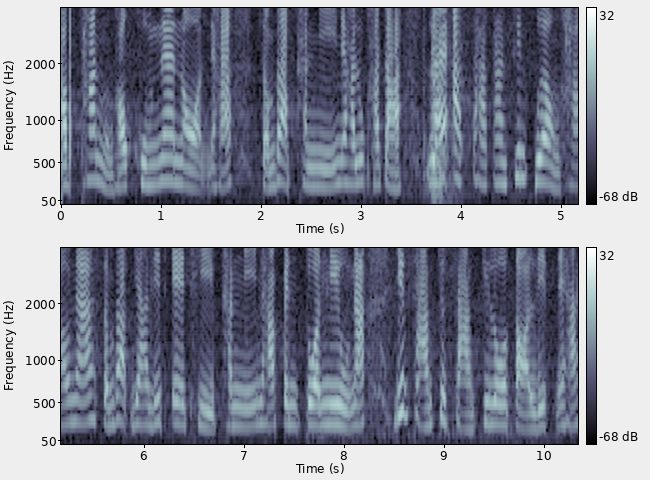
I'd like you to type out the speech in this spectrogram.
ออปชันของเขาคุ้มแน่นอนนะคะสำหรับคันนี้นะคะลูกค้าจ๋าและอัตราการสิ้นเปลืองของเขานะสำหรับยาริสเอทีฟคันนี้นะคะเป็นตัวนิวนะ23.3 กิโลต่อลิตรนะคะ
